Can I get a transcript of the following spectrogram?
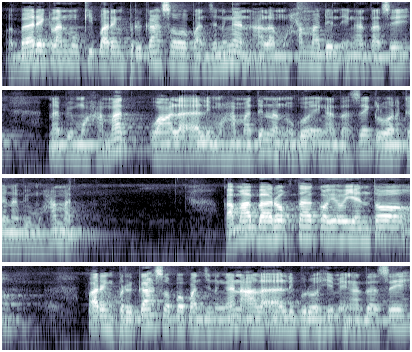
Wa barik lan mugi paring berkah sapa panjenengan ala Muhammadin ing atase Nabi Muhammad wa ala ali Muhammadin lan uga ing atase keluarga Nabi Muhammad. Kama barokta kaya yen to paring berkah sapa panjenengan ala ali Ibrahim ing atase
